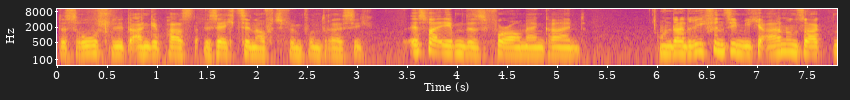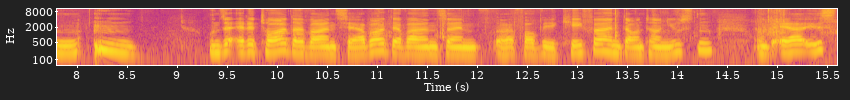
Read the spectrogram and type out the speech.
das Rohschnitt angepasst, 16 auf 35. Es war eben das For All Mankind. Und dann riefen sie mich an und sagten, unser Editor, da war ein Serber, der war in seinem äh, VW Käfer in Downtown Houston und er ist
